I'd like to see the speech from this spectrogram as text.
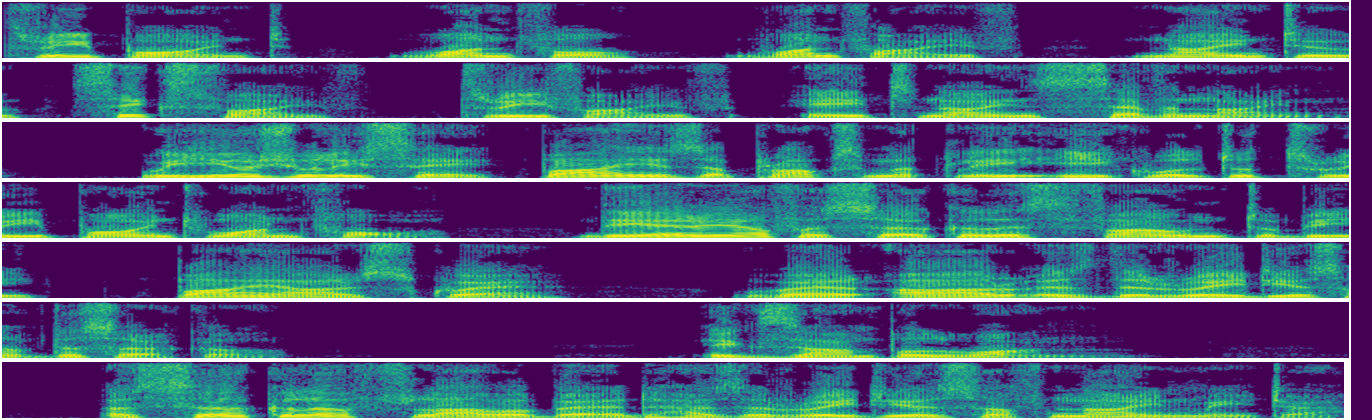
3.14159265358979. We usually say pi is approximately equal to 3.14. The area of a circle is found to be pi r square where r is the radius of the circle. Example 1. A circular flower bed has a radius of 9 meter.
